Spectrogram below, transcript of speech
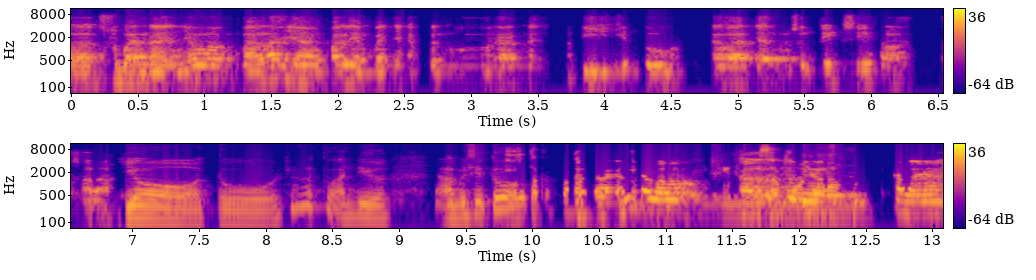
eh, subananya malah yang paling banyak penularan itu di itu lewat jarum suntik sih kalau salah Yo tuh, Nah, tuh adil. Abis itu tapi apalagi kalau kalau itu yang kalau yang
